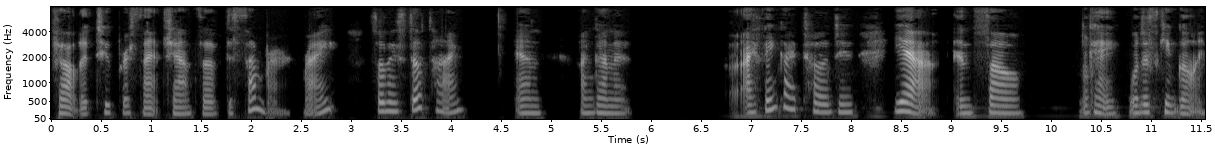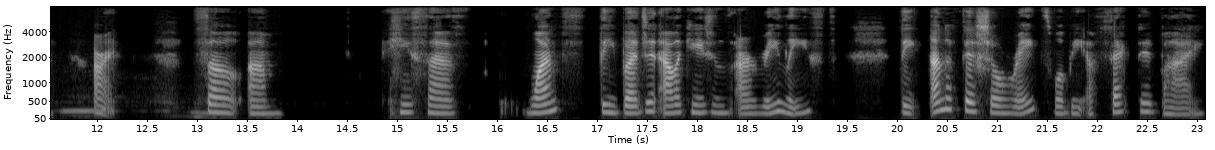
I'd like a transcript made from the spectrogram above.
felt a 2% chance of December, right? So there's still time. And I'm going to, I think I told you, yeah. And so, okay, we'll just keep going. All right. So, um, he says once the budget allocations are released, the unofficial rates will be affected by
